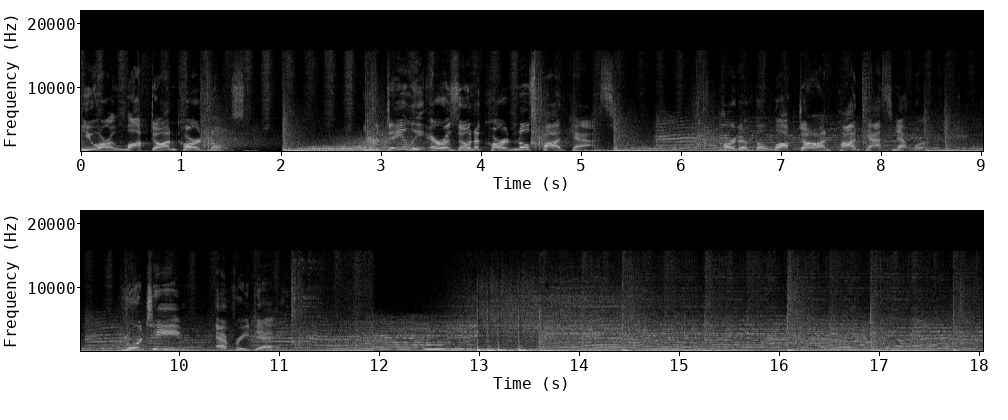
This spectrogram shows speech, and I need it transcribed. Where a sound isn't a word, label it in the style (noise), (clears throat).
You are Locked On Cardinals, your daily Arizona Cardinals podcast. Part of the Locked On Podcast Network. Your team every day.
